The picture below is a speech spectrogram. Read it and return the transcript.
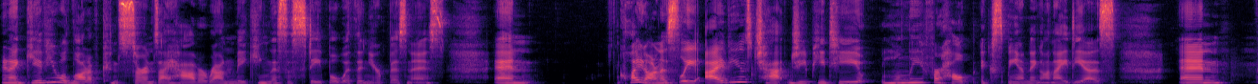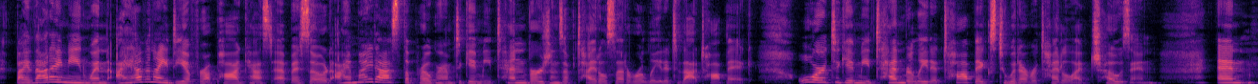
and I give you a lot of concerns I have have around making this a staple within your business. And quite honestly, I've used Chat GPT only for help expanding on ideas. And by that, I mean when I have an idea for a podcast episode, I might ask the program to give me 10 versions of titles that are related to that topic, or to give me 10 related topics to whatever title I've chosen. And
